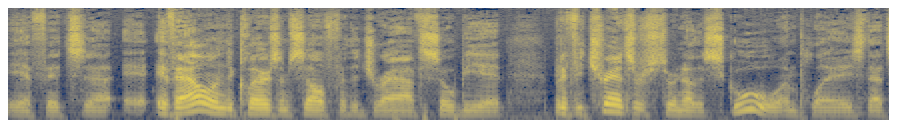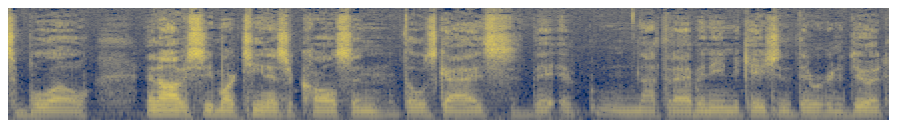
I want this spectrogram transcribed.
If it's uh, if Allen declares himself for the draft, so be it. But if he transfers to another school and plays, that's a blow. And obviously Martinez or Carlson, those guys. They, not that I have any indication that they were going to do it,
